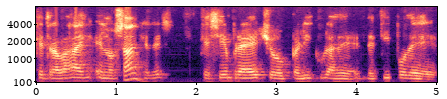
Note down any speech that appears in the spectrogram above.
que trabaja en Los Ángeles que siempre ha hecho películas de, tipo de,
